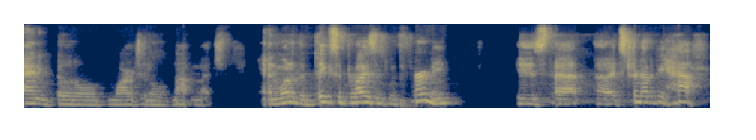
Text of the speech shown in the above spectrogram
anecdotal, marginal, not much. And one of the big surprises with Fermi is that uh, it's turned out to be half.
